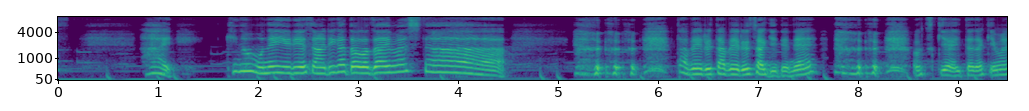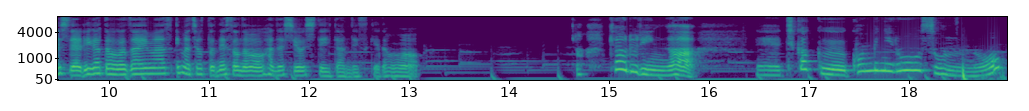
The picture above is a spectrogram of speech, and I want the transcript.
す。はい。昨日もね、ゆりえさんありがとうございました。食べる食べる詐欺でね、お付き合いいただきましてありがとうございます。今ちょっとね、そのお話をしていたんですけども。あ、キャロリンが、えー、近くコンビニローソンの、ん？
